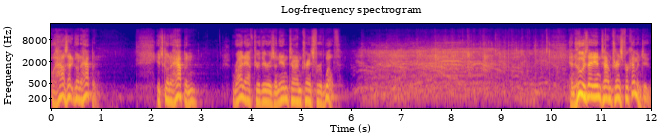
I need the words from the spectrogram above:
Well, how's that going to happen? It's going to happen right after there is an end time transfer of wealth. And who is that end time transfer coming to?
